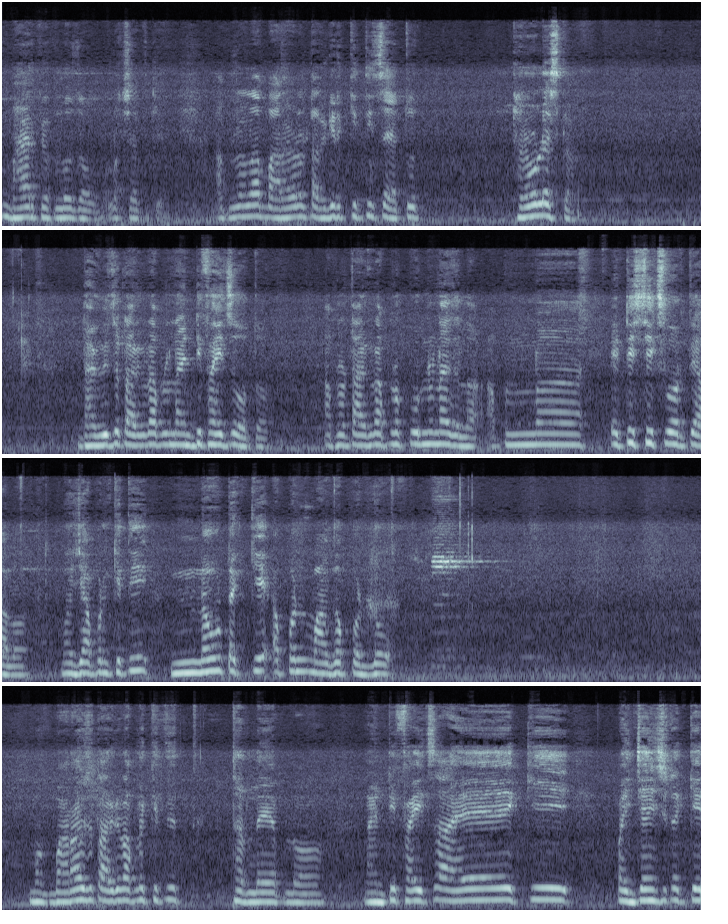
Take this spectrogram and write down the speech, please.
बाहेर फेकलो जाऊ लक्षात घे. आपल्याला बारावीला टार्गेट कितीच आहे तू ठरवलंयस का? दहावीचं टार्गेट आपलं नाईंटी फायचं होतं. आपलं टार्गेट आपलं पूर्ण नाही झालं. आपण एटी सिक्सवरती आलो. म्हणजे आपण किती नऊ टक्के आपण मागं पडलो. मग बारावीचं टार्गेट आपलं किती ठरलं आहे आपलं? नाईंटी फाईव्हचं आहे की पंच्याऐंशी टक्के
